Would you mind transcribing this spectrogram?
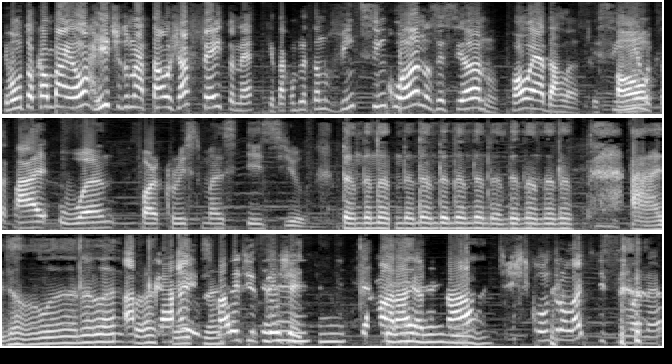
E vamos tocar o maior hit do Natal já feito, né? Que tá completando 25 anos esse ano. Qual é, Darlan? Esse All hino que tá I want For Christmas Is You. I don't wanna live ah, for guys, Christmas. para de dizer, gente, que a Maraia tá descontroladíssima, né?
